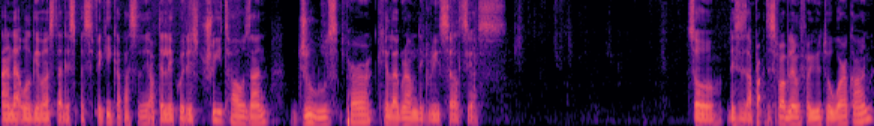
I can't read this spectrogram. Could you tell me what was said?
And that will give us that the specific heat capacity of the liquid is 3000 joules per kilogram degree Celsius. So this is a practice problem for you to work on.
